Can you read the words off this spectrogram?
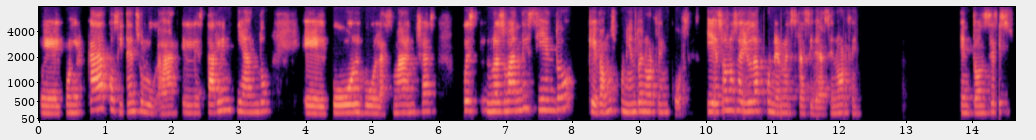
el poner cada cosita en su lugar, el estar limpiando el polvo, las manchas, pues nos van diciendo que vamos poniendo en orden cosas y eso nos ayuda a poner nuestras ideas en orden. Entonces, es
